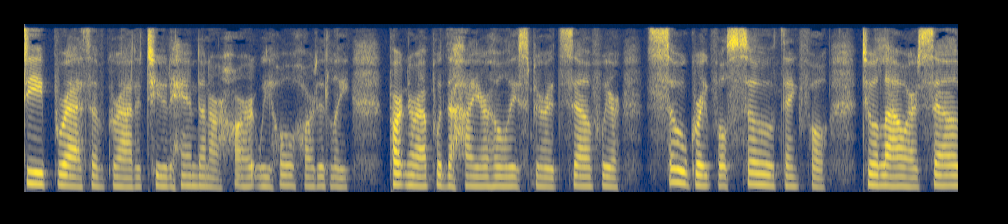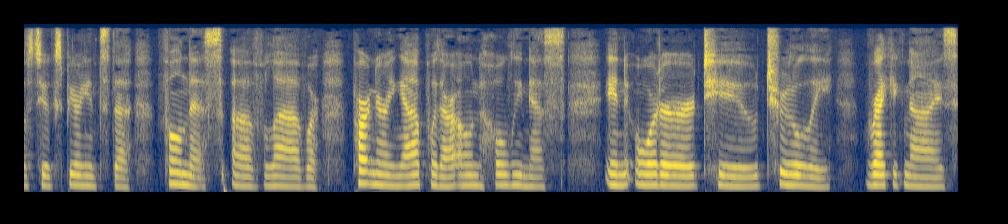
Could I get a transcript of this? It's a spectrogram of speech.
deep breath of gratitude, hand on our heart. We wholeheartedly partner up with the higher Holy Spirit self. We are so grateful, so thankful to allow ourselves to experience the fullness of love. We're partnering up with our own holiness in order to truly recognize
